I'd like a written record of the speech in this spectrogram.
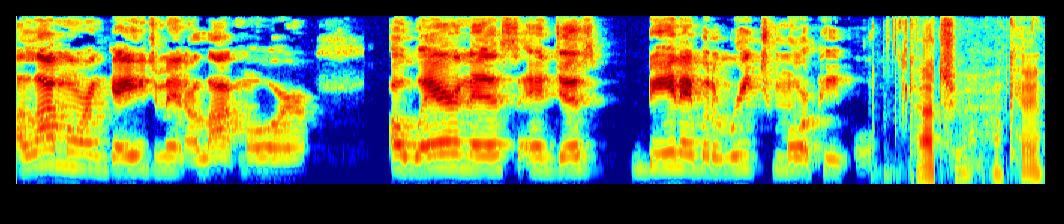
a lot more engagement, a lot more awareness, and just being able to reach more people. Got you. Okay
